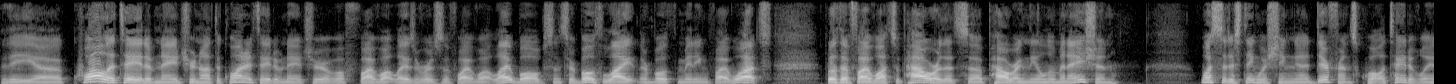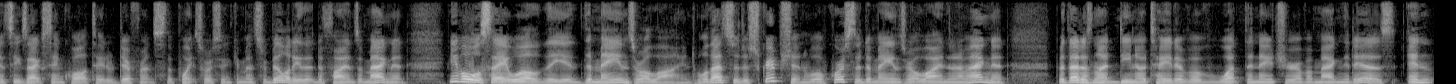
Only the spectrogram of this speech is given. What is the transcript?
the uh, qualitative nature, not the quantitative nature of a 5 watt laser versus a 5 watt light bulb, since they're both light and they're both emitting 5 watts, both have 5 watts of power that's uh, powering the illumination. What's the distinguishing uh, difference qualitatively? it's the exact same qualitative difference, the point source incommensurability that defines a magnet. People will say, well, the domains are aligned. Well, that's a description. Well, of course the domains are aligned in a magnet, but that is not denotative of what the nature of a magnet is. And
